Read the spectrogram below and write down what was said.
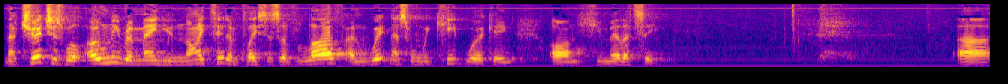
Now, churches will only remain united and places of love and witness when we keep working on humility. Uh,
